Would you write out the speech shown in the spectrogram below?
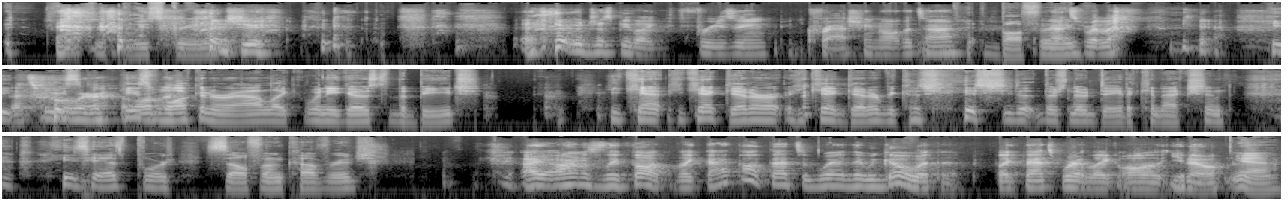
just blue screen. and she it would just be like freezing and crashing all the time. buffering. That's where the yeah, He- that's he's, where he's the- walking around like when he goes to the beach. He can't. He can't get her. He can't get her because she. she there's no data connection. He's, he has poor cell phone coverage. I honestly thought like I thought that's where they would go with it. Like that's where like all you know Yeah.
